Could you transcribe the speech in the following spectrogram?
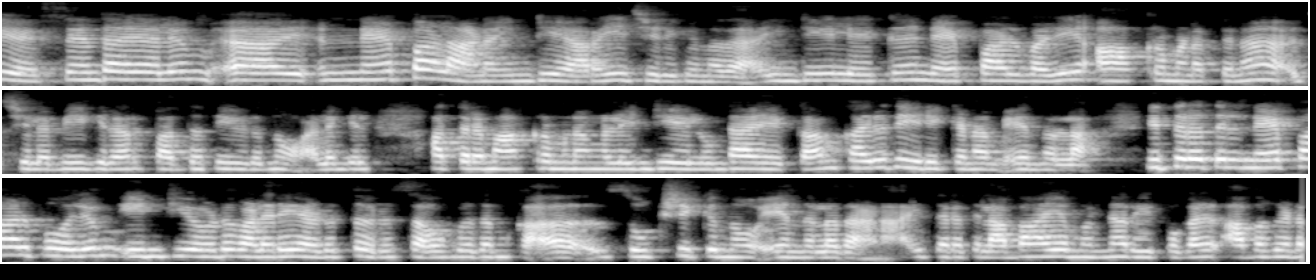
യെസ് എന്തായാലും നേപ്പാളാണ് ഇന്ത്യയെ അറിയിച്ചിരിക്കുന്നത്. ഇന്ത്യയിലേക്ക് നേപ്പാൾ വഴി ആക്രമണത്തിന് ചില ഭീകരർ പദ്ധതിയിടുന്നു. അല്ലെങ്കിൽ അത്തരം ആക്രമണങ്ങൾ ഇന്ത്യയിൽ ഉണ്ടായേക്കാം കരുതിയിരിക്കണം എന്നുള്ള. ഇത്തരത്തിൽ നേപ്പാൾ പോലും ഇന്ത്യയോട് വളരെ അടുത്തൊരു സൗഹൃദം സൂക്ഷിക്കുന്നു എന്നുള്ളതാണ്. ഇത്തരത്തിൽ അപായ മുന്നറിയിപ്പുകൾ അപകട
